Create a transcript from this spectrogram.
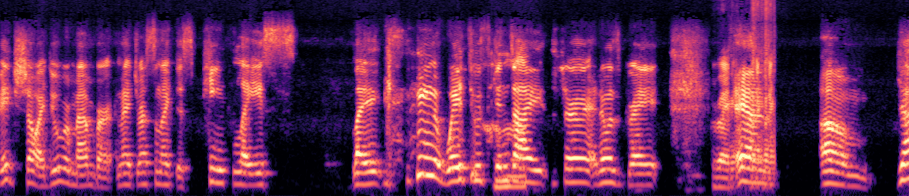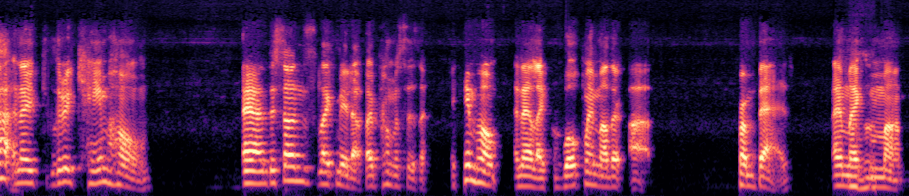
big show. I do remember, and I dressed in like this pink lace, like way too skin Mhm. tight shirt, and it was great. right. And um, yeah, and I literally came home, and this sounds like made up. I promise this. I came home and I like woke my mother up from bed. I'm like, Mhm. Mom,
